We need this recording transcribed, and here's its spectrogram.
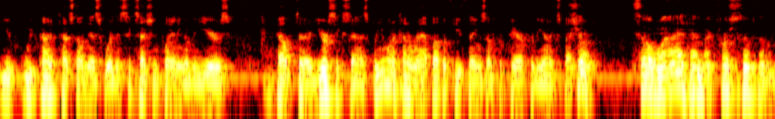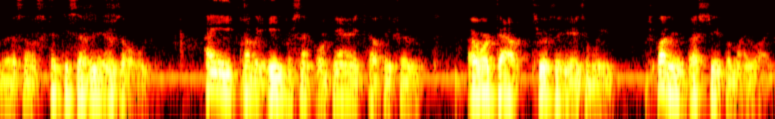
you've we've kind of touched on this where the succession planning over the years helped uh, your success, but you want to kind of wrap up a few things on prepare for the unexpected. Sure. So when I had my first symptom of this, I was 57 years old. I ate probably 80% organic, healthy food. I worked out two or three days a week. Was probably in the best shape of my life.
